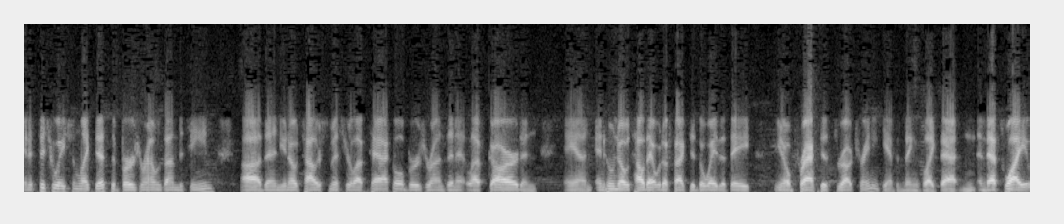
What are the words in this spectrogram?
in a situation like this, if Bergeron was on the team, uh, then you know Tyler Smith's your left tackle, Bergeron's in at left guard, and and and who knows how that would have affected the way that they you know practice throughout training camp and things like that. And, and that's why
